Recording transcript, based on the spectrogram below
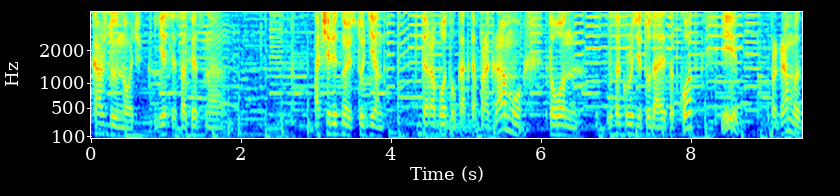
каждую ночь. Если, соответственно, очередной студент доработал как-то программу, то он загрузит туда этот код, и программа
